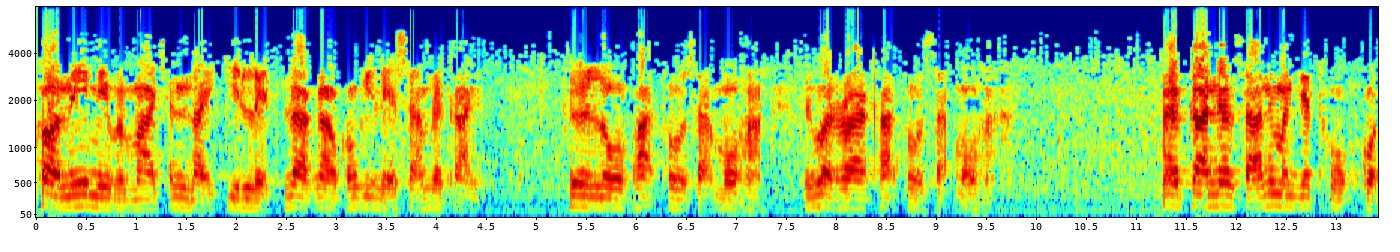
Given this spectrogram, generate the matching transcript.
ข้อนี้มีประมาณชั้นใดกิเลสรากเหง้าของกิเลสสามรายการ คือโลภะโทสะโมหะ หรือว่าราคะโทสะโมหะ อาการนักษานี่มันจะถูกกด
